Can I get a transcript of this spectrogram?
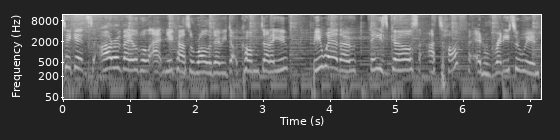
Tickets are available at newcastlerollerderby.com.au. Beware though, these girls are tough and ready to win.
